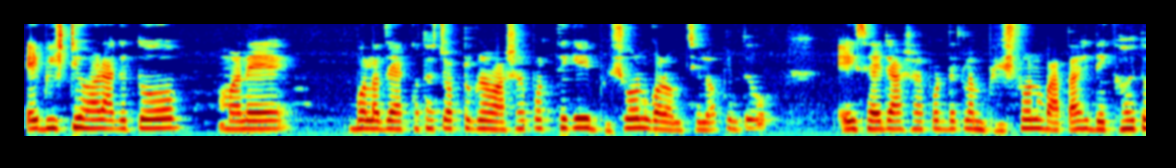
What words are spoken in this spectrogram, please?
এই বৃষ্টি হওয়ার আগে তো মানে বলা যায় এক কথা চট্টগ্রাম আসার পর থেকেই ভীষণ গরম ছিল। কিন্তু এই সাইডে আসার পর দেখলাম ভীষণ বাতাস, দেখে হয়তো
